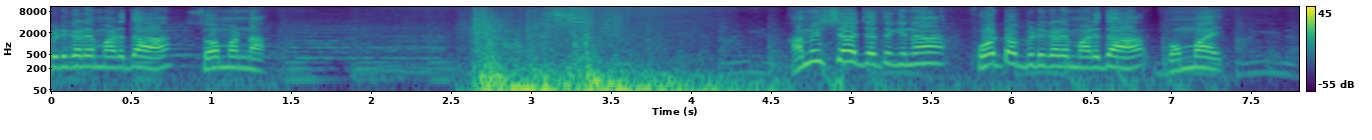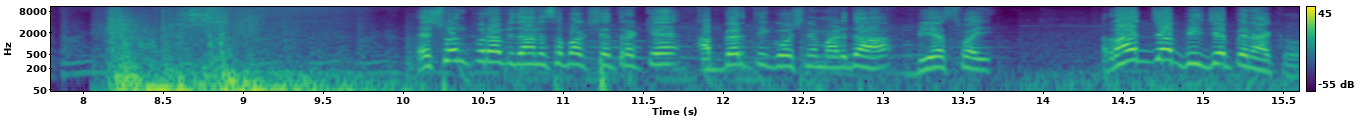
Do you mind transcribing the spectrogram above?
ಬಿಡುಗಡೆ ಮಾಡಿದ ಸೋಮಣ್ಣ. ಅಮಿತ್ ಶಾ ಜೊತೆಗಿನ ಫೋಟೋ ಬಿಡುಗಡೆ ಮಾಡಿದ ಬೊಮ್ಮಾಯಿ. ಯಶವಂತಪುರ ವಿಧಾನಸಭಾ ಕ್ಷೇತ್ರಕ್ಕೆ ಅಭ್ಯರ್ಥಿ ಘೋಷಣೆ ಮಾಡಿದ ಬಿಎಸ್ವೈ ರಾಜ್ಯ ಬಿಜೆಪಿ ನಾಯಕರು,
